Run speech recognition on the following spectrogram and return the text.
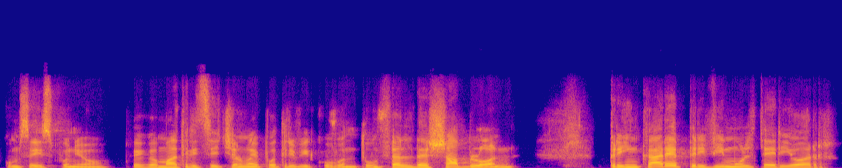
cum să-i spun eu, cred că matriță e cel mai potrivit cuvânt, un fel de șablon prin care privim ulterior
